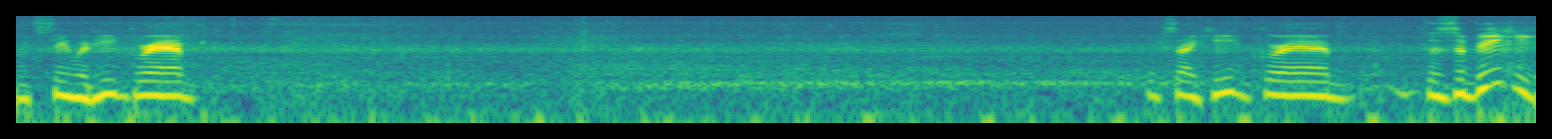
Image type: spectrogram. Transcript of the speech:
Let's see what he grabbed. Looks like he grabbed the sabiki.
